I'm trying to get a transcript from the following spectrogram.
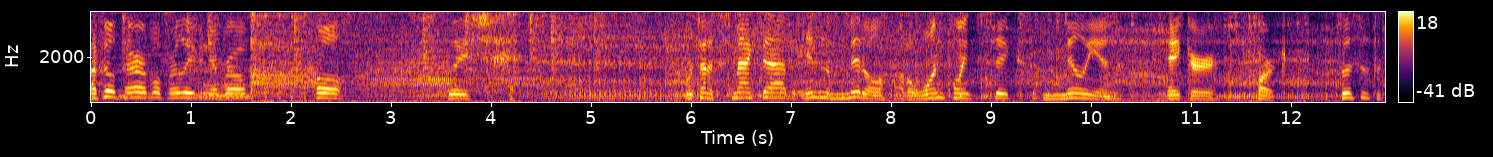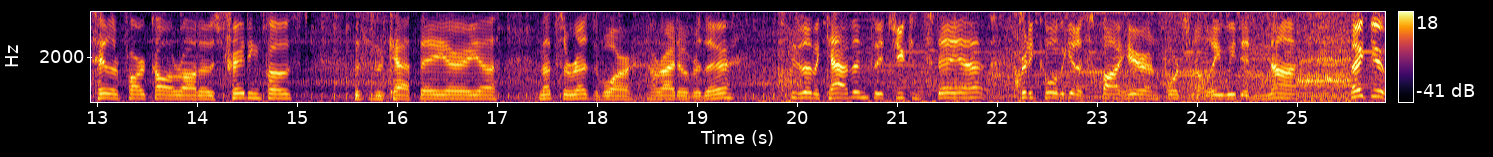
I feel terrible for leaving you, bro. Holy shit. We're kind of smack dab in the middle of a 1.6 million acre park. So this is the Taylor Park, Colorado's trading post. This is the cafe area, and that's the reservoir right over there. These are the cabins that you can stay at. Pretty cool to get a spot here. Unfortunately, we did not. Thank you.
